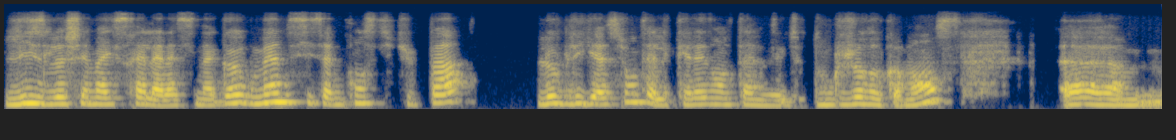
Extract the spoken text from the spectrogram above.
lise le schéma Israël à la synagogue, même si ça ne constitue pas l'obligation telle qu'elle est dans le Talmud. Donc je recommence. Euh,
